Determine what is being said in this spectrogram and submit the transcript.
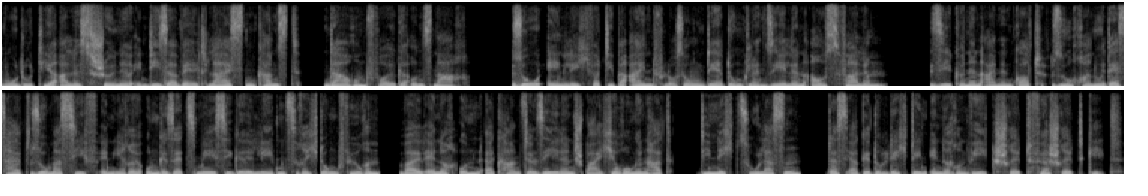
wo du dir alles Schöne in dieser Welt leisten kannst, darum folge uns nach. So ähnlich wird die Beeinflussung der dunklen Seelen ausfallen. Sie können einen Gottsucher nur deshalb so massiv in ihre ungesetzmäßige Lebensrichtung führen, weil er noch unerkannte Seelenspeicherungen hat, die nicht zulassen, dass er geduldig den inneren Weg Schritt für Schritt geht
